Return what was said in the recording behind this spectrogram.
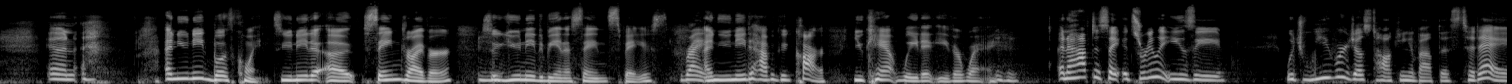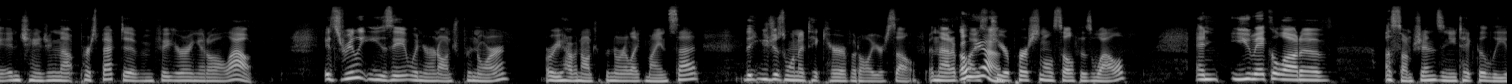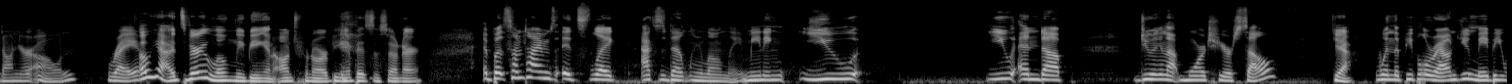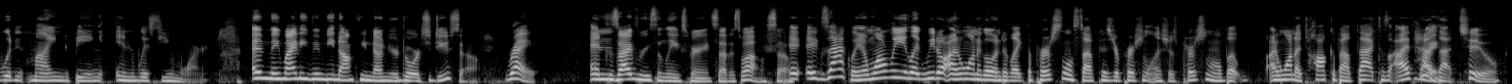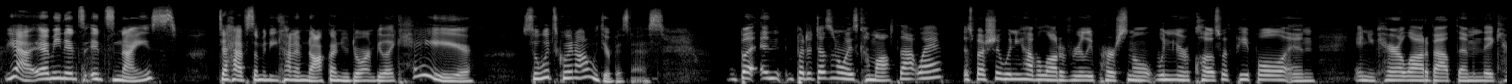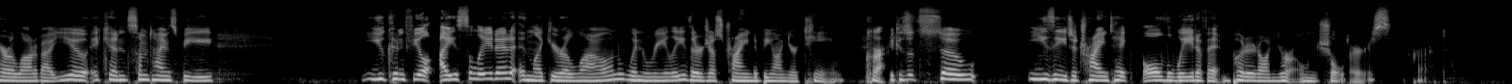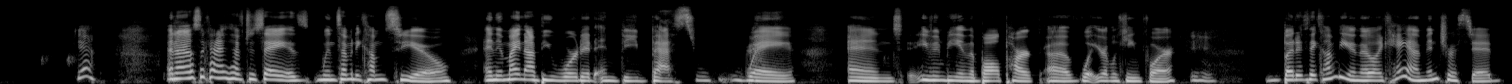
And and you need both coins. You need a, a sane driver, so Mm-hmm. you need to be in a sane space, right. and you need to have a good car. You can't wait it either way. And I have to say, it's really easy, which we were just talking about this today and changing that perspective and figuring it all out. It's really easy when you're an entrepreneur or you have an entrepreneur like mindset that you just want to take care of it all yourself. And that oh, applies yeah. to your personal self as well. And you make a lot of assumptions and you take the lead on your own, right? Oh yeah, it's very lonely being an entrepreneur, being a business owner. but sometimes it's like accidentally lonely meaning you you end up doing that more to yourself Yeah. when the people around you maybe wouldn't mind being in with you more And they might even be knocking down your door to do so. right and Because I've recently experienced that as well. So exactly and when we like we don't i don't want to go into like the personal stuff because your personal issue is personal but i want to talk about that because i've had Right. that too yeah, I mean it's it's nice to have somebody kind of knock on your door and be like, "Hey, so what's going on with your business?" But and but it doesn't always come off that way especially when you have a lot of really personal when you're close with people and and you care a lot about them and they care a lot about you it can sometimes be you can feel isolated and like you're alone when really they're just trying to be on your team Correct. because it's so easy to try and take all the weight of it and put it on your own shoulders Correct. Yeah. And I also kind of have to say is when somebody comes to you and it might not be worded in the best way and even be in the ballpark of what you're looking for. Mhm. But if they come to you and they're like, "Hey, I'm interested.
